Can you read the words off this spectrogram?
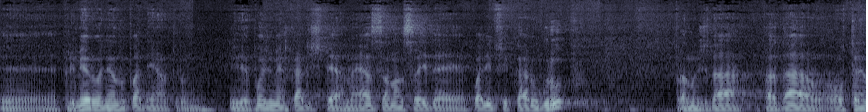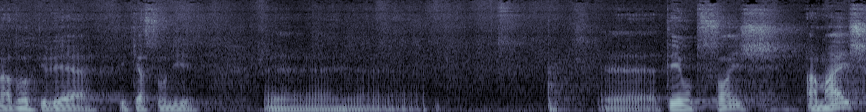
É, primeiro olhando para dentro e depois no mercado externo, essa é a nossa ideia, qualificar o grupo para nos dar, para dar ao treinador que vier e que assumir é, é, ter opções a mais,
